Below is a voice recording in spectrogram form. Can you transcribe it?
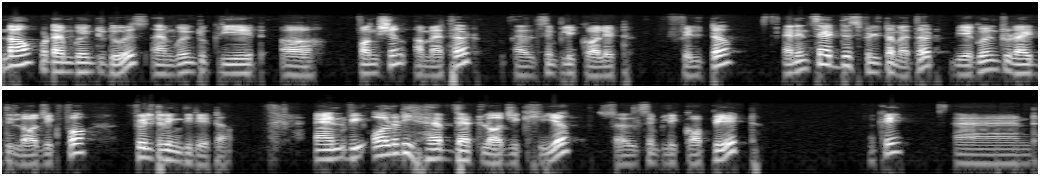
Now what I'm going to do is I'm going to create a function a method. I'll simply call it filter and inside this filter method we are going to write the logic for filtering the data and we already have that logic here so I'll simply copy it okay and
